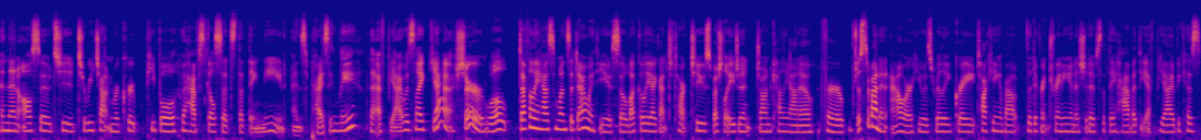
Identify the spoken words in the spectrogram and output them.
and then also to to reach out and recruit people who have skill sets that they need. And surprisingly, the FBI was like, "Yeah, sure, we'll definitely have someone sit down with you." So luckily, I got to talk to Special Agent John Caliano for just about an hour. He was really great talking about the different training initiatives that they have at the FBI because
